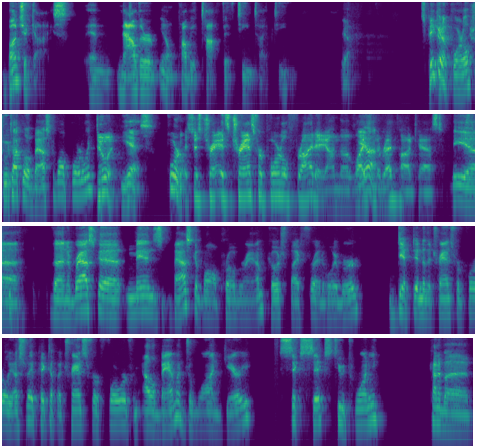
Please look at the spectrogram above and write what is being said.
bunch of guys. And now they're, you know, probably a top 15 type team. Yeah. Speaking of portal, should we talk about basketball portaling? Do it. Yes. Portal. It's just tra- it's transfer portal Friday on the Life yeah. in the Red podcast. The uh the Nebraska men's basketball program, coached by Fred Hoiberg, dipped into the transfer portal yesterday, picked up a transfer forward from Alabama, Juwan Gary, Six six two twenty, kind of a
